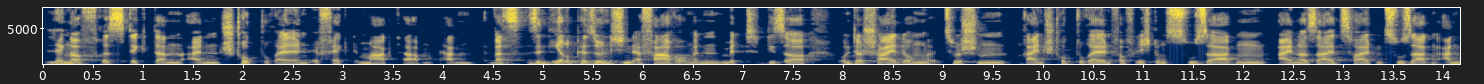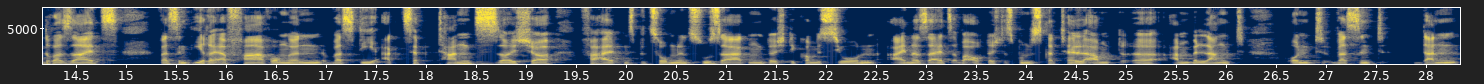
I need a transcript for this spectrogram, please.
längerfristig dann einen strukturellen Effekt im Markt haben kann. Was sind Ihre persönlichen Erfahrungen mit dieser Unterscheidung zwischen rein strukturellen Verpflichtungszusagen einerseits, Verhaltenszusagen andererseits? Ihrerseits? Was sind Ihre Erfahrungen, was die Akzeptanz solcher verhaltensbezogenen Zusagen durch die Kommission einerseits, aber auch durch das Bundeskartellamt äh, anbelangt? Und was sind dann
